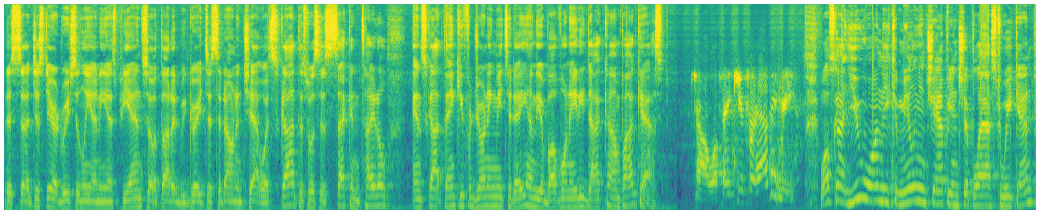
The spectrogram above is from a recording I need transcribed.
This uh, just aired recently on ESPN, so I thought it'd be great to sit down and chat with Scott. This was his second title. And Scott, thank you for joining me today on the Above180.com podcast. Oh, well, thank you for having me. Well, Scott, you won the Chameleon Championship last weekend,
